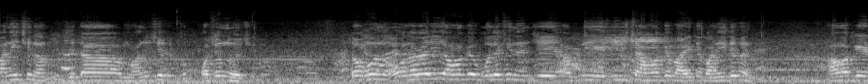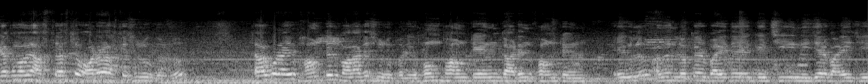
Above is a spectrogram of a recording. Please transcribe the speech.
বানিয়েছিলাম যেটা মানুষের খুব পছন্দ হয়েছিল। তখন ওনারাই আমাকে বলেছিলেন যে, আপনি এই জিনিসটা আমাকে বাড়িতে বানিয়ে দেবেন। আমাকে এরকমভাবে আস্তে আস্তে অর্ডার আসতে শুরু করল। তারপর আমি ফাউন্টেন বানাতে শুরু করি। হোম ফাউন্টেন গার্ডেন ফাউন্টেন এগুলো আমি লোকের বাড়িতে গেছি, নিজের বাড়িছি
